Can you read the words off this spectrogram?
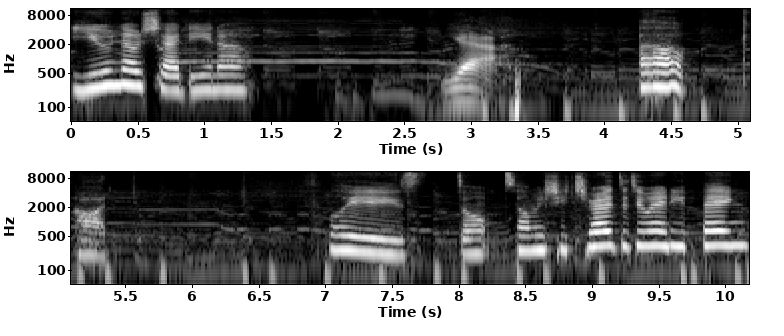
You know Shadina? Yeah, Oh, God. Please don't tell me she tried to do anything.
